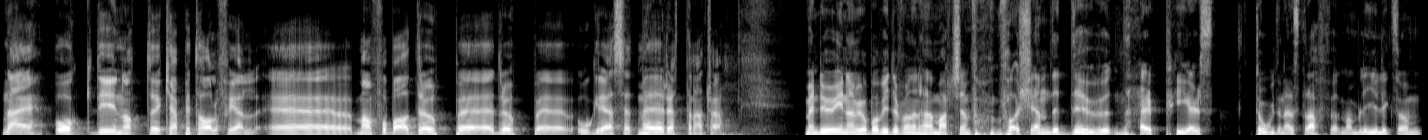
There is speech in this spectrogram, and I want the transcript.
Nej, och det är ju något eh, kapitalfel. Eh, man får bara dra upp, eh, dra upp eh, ogräset med rötterna tror jag. Men du, innan vi hoppar vidare från den här matchen, vad kände du när Pierce tog den här straffen? Man blir ju liksom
